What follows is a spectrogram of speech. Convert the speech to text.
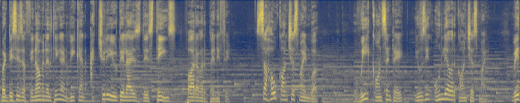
But this is a phenomenal thing and we can actually utilize these things for our benefit. So how conscious mind work? We concentrate using only our conscious mind with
